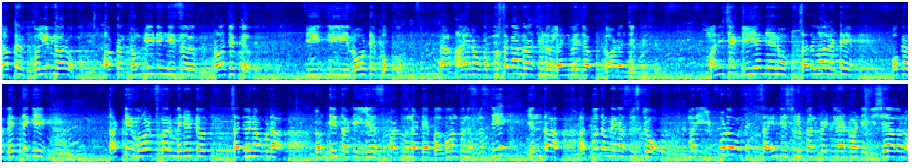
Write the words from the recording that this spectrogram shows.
doctor Collins గారు ఆఫ్టర్ కంప్లీటింగ్ హిజ్ ప్రాజెక్ట్. ఈ ఈ రోట్ ఏ బుక్ ఆయన ఒక పుస్తకాన్ని రాసిండు లాంగ్వేజ్ ఆఫ్ గాడ్ అని చెప్పి. మనిషి డిఎన్ఏను చదవాలంటే ఒక వ్యక్తికి థర్టీ వర్డ్స్ పర్ మినిట్ చదివినా కూడా ట్వంటీ థర్టీ ఇయర్స్ పడుతుందంటే భగవంతుని సృష్టి ఎంత అద్భుతమైన సృష్టి మరి ఇప్పుడు సైంటిస్టులు కనిపెట్టినటువంటి విషయాలను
